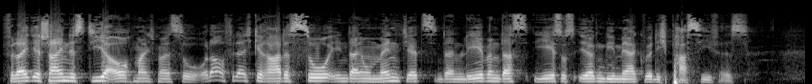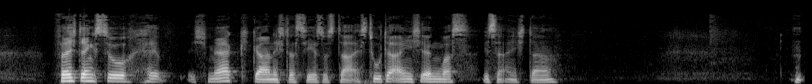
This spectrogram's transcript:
Vielleicht erscheint es dir auch manchmal so oder auch vielleicht gerade so in deinem Moment jetzt in deinem Leben, dass Jesus irgendwie merkwürdig passiv ist. Vielleicht denkst du, hey, ich merke gar nicht, dass Jesus da ist. Tut er eigentlich irgendwas? Ist er eigentlich da?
